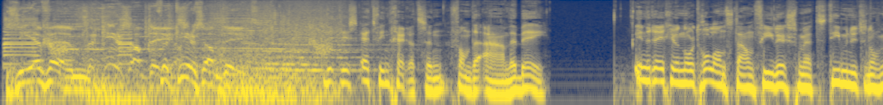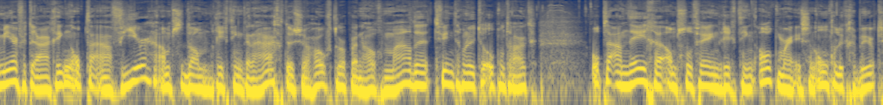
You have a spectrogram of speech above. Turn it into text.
ZFM, verkeersupdate. verkeersupdate. Dit is Edwin Gerritsen van de ANWB. In de regio Noord-Holland staan files met 10 minuten nog meer vertraging. Op de A4 Amsterdam richting Den Haag tussen Hoofddorp en Hoogmade 20 minuten oponthoud. Op de A9 Amstelveen richting Alkmaar is een ongeluk gebeurd.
